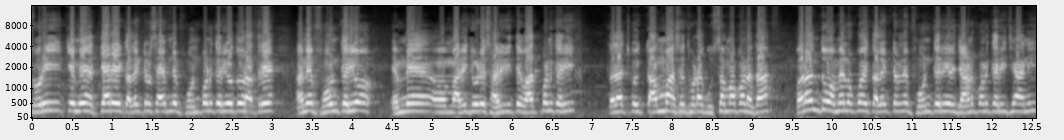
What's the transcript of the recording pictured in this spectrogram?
સોરી કે મેં અત્યારે કલેક્ટર સાહેબને ફોન પણ કર્યો હતો રાત્રે અને ફોન કર્યો. એમને મારી જોડે સારી રીતે વાત પણ કરી. કદાચ કોઈ કામમાં હશે, થોડા ગુસ્સામાં પણ હતા. પરંતુ અમે લોકોએ કલેક્ટરને ફોન કરીને જાણ પણ કરી છે આની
